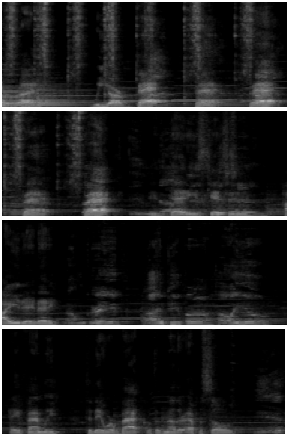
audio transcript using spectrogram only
All right. We are back, back, back, back, back in Deddy's kitchen. How you today, Daddy? I'm great. Hi, people. How are you? Hey, family. Today we're back with another episode. Yes.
